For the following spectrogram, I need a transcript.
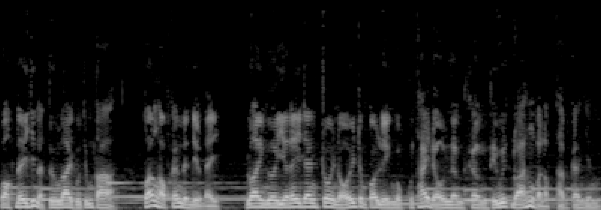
hoặc đây chính là tương lai của chúng ta. Toán học khẳng định điều này. Loài người giờ đây đang trôi nổi trong cõi luyện ngục của thái độ lần khần, thiếu quyết đoán và lập tham cá nhân.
